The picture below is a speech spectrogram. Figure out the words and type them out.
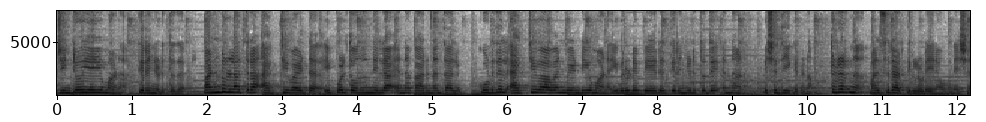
ജിൻഡോയെയുമാണ് തിരഞ്ഞെടുത്തത്. പണ്ടുള്ളത്ര ആക്റ്റീവായിട്ട് ഇപ്പോൾ തോന്നുന്നില്ല എന്ന കാരണത്താലും കൂടുതൽ ആക്റ്റീവ് ആവാൻ വേണ്ടിയുമാണ് ഇവരുടെ പേര് തിരഞ്ഞെടുത്തത് എന്നാണ് വിശദീകരണം. തുടർന്ന് മത്സരാർത്ഥികളുടെ നോമിനേഷൻ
